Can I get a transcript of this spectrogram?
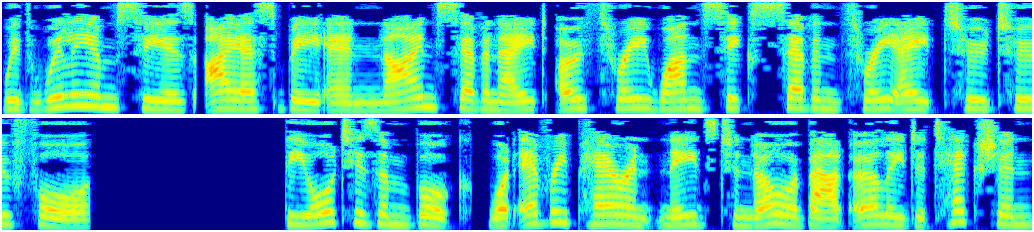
With William Sears ISBN 978 0316738224 the Autism Book, What Every Parent Needs to Know About Early Detection,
